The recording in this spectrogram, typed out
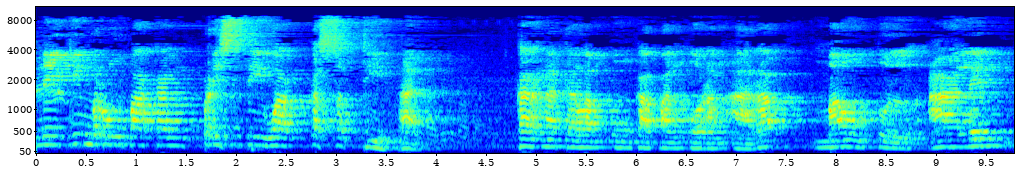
niki merupakan peristiwa kesedihan karena dalam ungkapan orang Arab mautul alim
